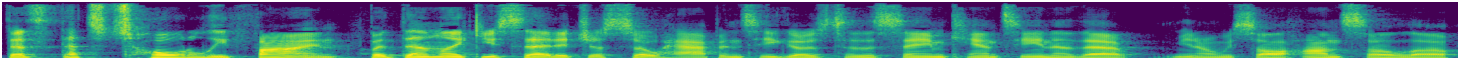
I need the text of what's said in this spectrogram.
That's that's totally fine. But then, like you said, it just so happens he goes to the same cantina that you know we saw Han Solo.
